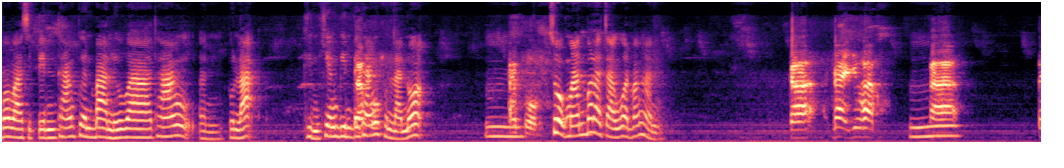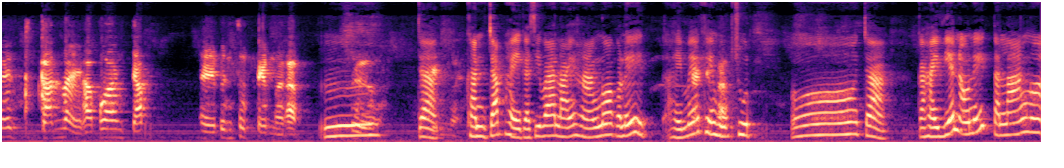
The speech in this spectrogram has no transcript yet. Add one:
บ่ว่าสิเป็นทางเพื่อนบ้านหรือว่าทางอันพุ่นละขึ้นเคียงบินไปทางพุ่นละเนาะอืมครับผมโชคมันบ่ล่ะจ้างวดบางหันก็ได้อยู่ครับอืม ก็เป็นกันไว้ครับเพราะว่าจับ เออเป็นสุดเต็มนะครับ อืเอมอ จ้าคันจับให้ก็สิว่าหลายหางเนาะก็เลยให้แม่แค่หกชุดอ๋อจ้าก็ให้เวียนเอาในตารางเนาะ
